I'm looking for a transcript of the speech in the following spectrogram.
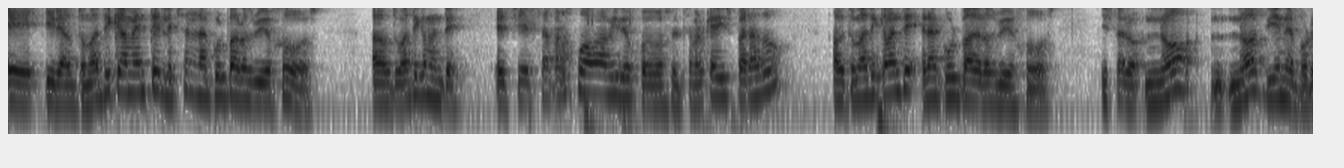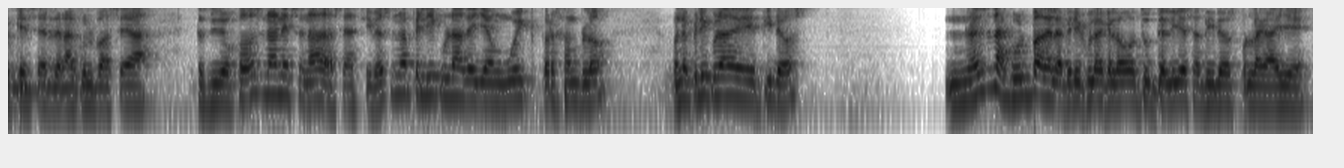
eh, y automáticamente le echan la culpa a los videojuegos. Automáticamente, el, si el chaval jugaba videojuegos, el chaval que ha disparado, automáticamente era culpa de los videojuegos. Y no, no tiene por qué ser de la culpa. O sea, los videojuegos no han hecho nada. O sea, si ves una película de John Wick, por ejemplo, una película de tiros, no es la culpa de la película que luego tú te lías a tiros por la calle.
